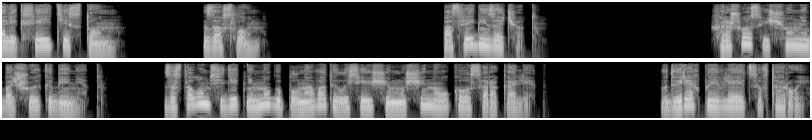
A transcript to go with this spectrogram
Алексей Тестон. Заслон. Последний зачет. Хорошо освещенный большой кабинет. За столом сидит немного полноватый лысеющий мужчина около 40 лет. В дверях появляется второй.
